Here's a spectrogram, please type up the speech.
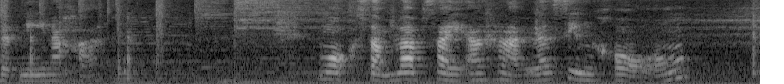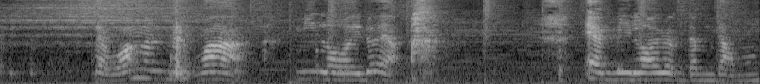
แบบนี้นะคะำหรับใส่อาหารและสิ่งของ แต่ว่ามันแบบว่ามีรอยด้วยอะแอบมีรอยแบบดำๆ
